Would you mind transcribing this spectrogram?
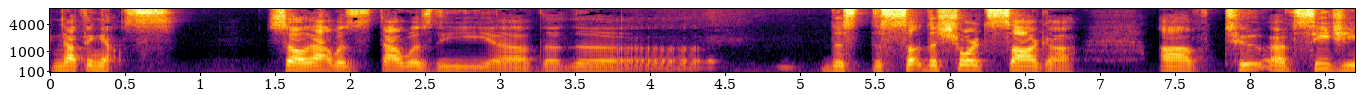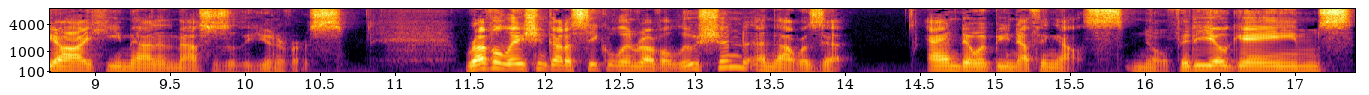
Nothing else. So that was that was the uh, the the the the, the short saga of two of CGI He-Man and the Masters of the Universe. Revelation got a sequel in Revolution, and that was it and there would be nothing else. No video games.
